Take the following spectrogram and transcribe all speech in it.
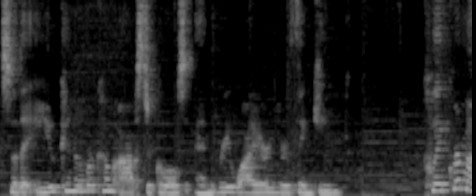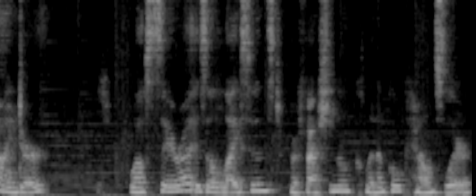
so that you can overcome obstacles and rewire your thinking. Quick reminder while Sarah is a licensed professional clinical counselor,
